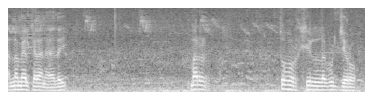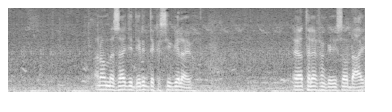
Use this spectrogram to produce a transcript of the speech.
anna meel kalean aaday. Mar duhurkii lagu jiro anoo masaajid iridda ka sii gelayo ayaa taleefonka ii soo dhacay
